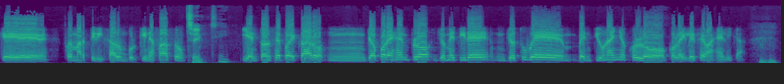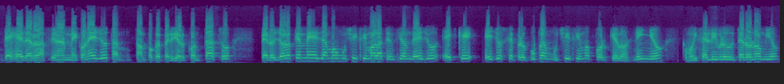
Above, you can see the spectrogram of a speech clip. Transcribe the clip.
que fue martirizado en Burkina Faso. Sí. Y entonces, pues claro, mm, yo por ejemplo, yo me tiré, yo tuve 21 años con, lo, con la iglesia evangélica. Dejé de relacionarme con ellos, tampoco he perdido el contacto, pero yo lo que me llamó muchísimo la atención de ellos es que ellos se preocupan muchísimo porque los niños, como dice el libro de Deuteronomio,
